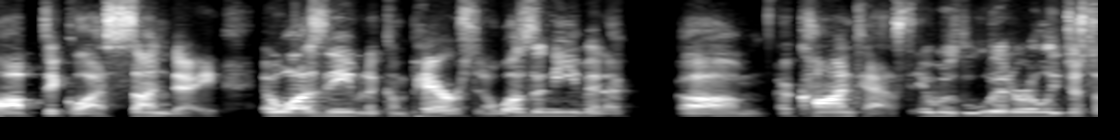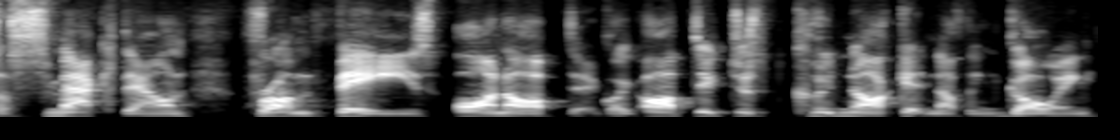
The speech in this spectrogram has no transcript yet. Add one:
Optic last Sunday. It wasn't even a comparison. It wasn't even a um, a contest. It was literally just a smackdown from FaZe on Optic. Like Optic just could not get nothing going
